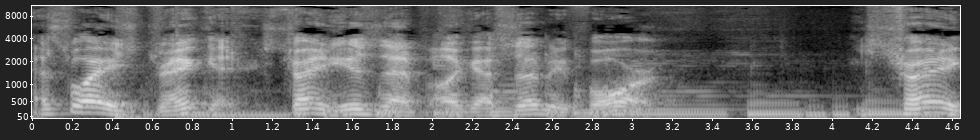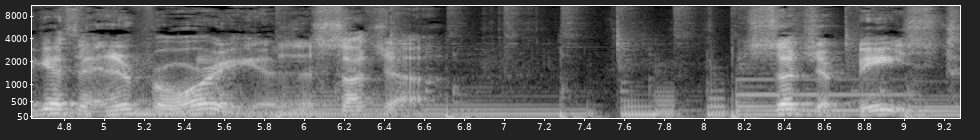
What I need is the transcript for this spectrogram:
That's why he's drinking. He's trying to use that, like I said before. He's trying to get the inferiority it's such a, such a beast.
